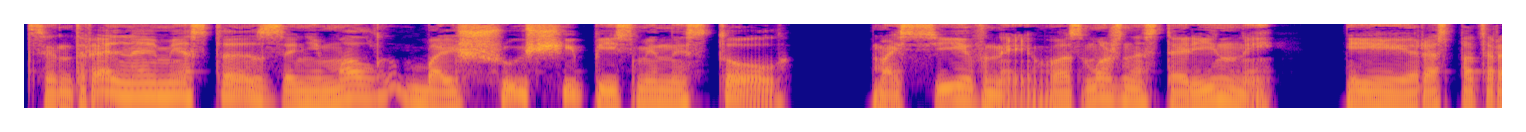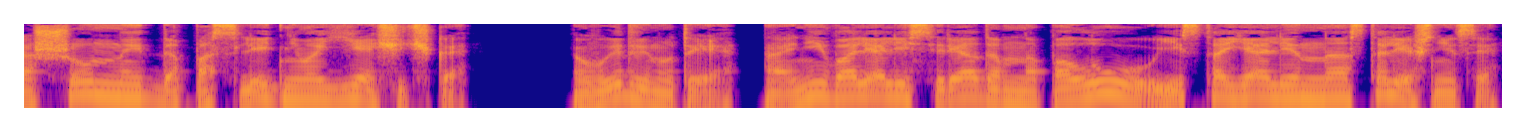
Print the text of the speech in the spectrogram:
Центральное место занимал большущий письменный стол. Массивный, возможно, старинный и распотрошенный до последнего ящичка. Выдвинутые, они валялись рядом на полу и стояли на столешнице,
